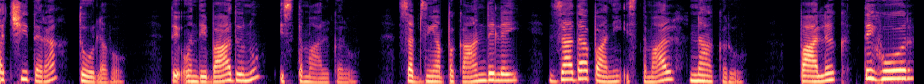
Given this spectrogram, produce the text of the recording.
ਅੱਛੀ ਤਰ੍ਹਾਂ ਧੋ ਲਵੋ ਤੇ ਉਹਦੇ ਬਾਅਦ ਉਹਨੂੰ ਇਸਤੇਮਾਲ ਕਰੋ। ਸਬਜ਼ੀਆਂ ਪਕਾਉਣ ਦੇ ਲਈ ਜ਼ਿਆਦਾ ਪਾਣੀ ਇਸਤੇਮਾਲ ਨਾ ਕਰੋ। ਪਾਲਕ ਤੇ ਹੋਰ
